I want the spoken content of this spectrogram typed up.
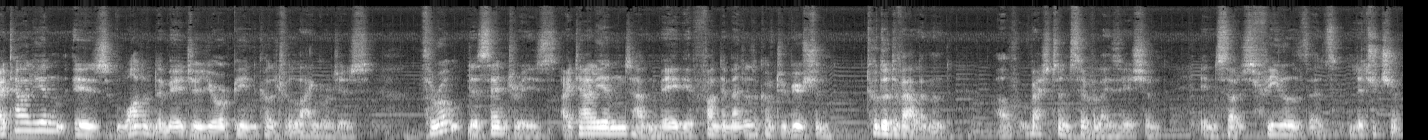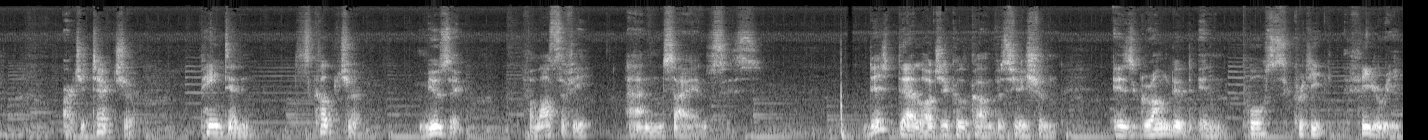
Italian is one of the major European cultural languages. Throughout the centuries, Italians have made a fundamental contribution to the development of Western civilization in such fields as literature, architecture, painting, sculpture, music, philosophy, and sciences. This dialogical conversation is grounded in post critique theory,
